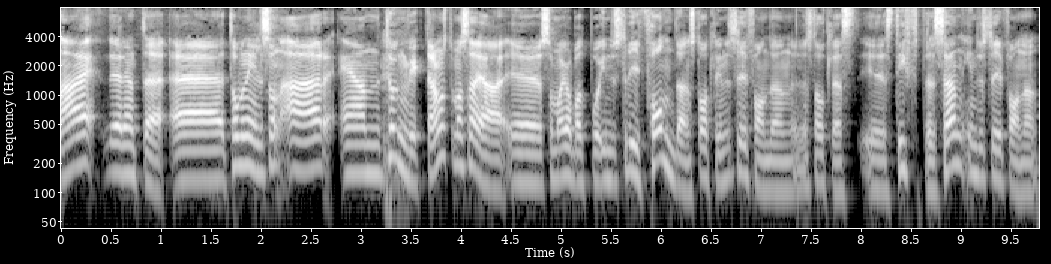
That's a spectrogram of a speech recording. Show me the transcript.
Nej, det är det inte. Eh, Tommy Nilsson är en tungviktare måste man säga, eh, som har jobbat på Industrifonden, statliga Industrifonden, den statliga eh, stiftelsen Industrifonden,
